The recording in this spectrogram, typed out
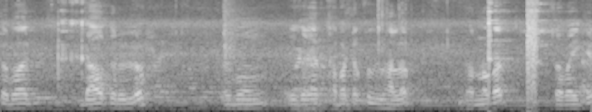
সবার দাওয়াত রইল এবং এই জায়গার খাবারটা খুবই ভালো। ধন্যবাদ সবাইকে।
